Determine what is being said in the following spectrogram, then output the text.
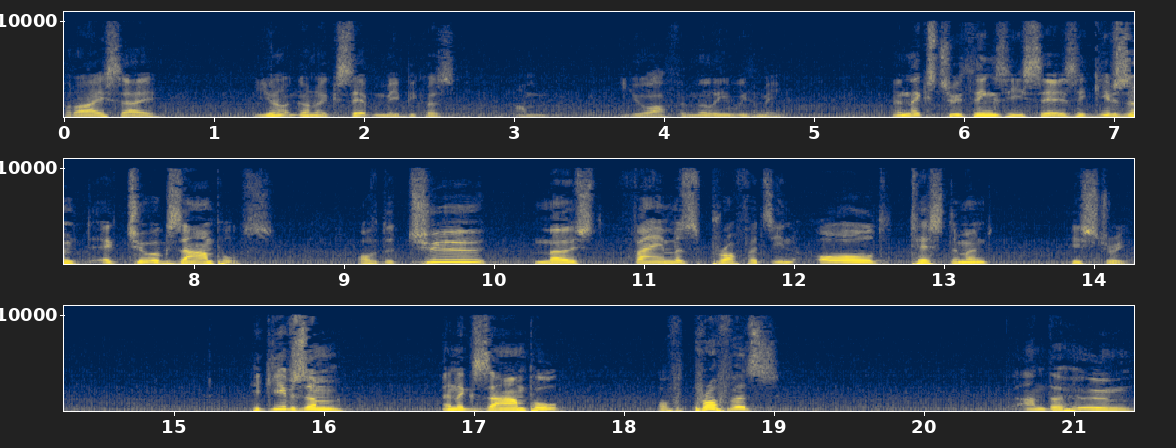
but I say, you're not going to accept me because I'm, you are familiar with me. The next two things he says, he gives them uh, two examples of the two most famous prophets in Old Testament history. He gives them an example of prophets under whom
